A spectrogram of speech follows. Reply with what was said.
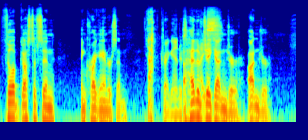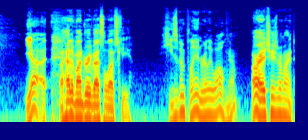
Filip Gustavsson, and Craig Anderson. Craig Anderson. Ahead of Nice. Jake Oettinger, Oettinger. Yeah, I- Ahead of Andrei Vasilevskiy. he's been playing really well. Yep. All right, I changed my mind.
